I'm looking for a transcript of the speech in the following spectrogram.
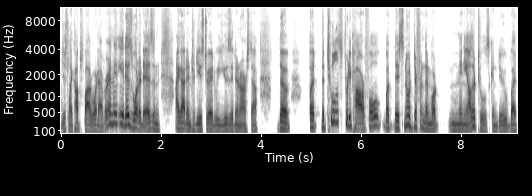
just like hubspot whatever and it, it is what it is and i got introduced to it we use it in our stuff the but the tool is pretty powerful but it's no different than what many other tools can do but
